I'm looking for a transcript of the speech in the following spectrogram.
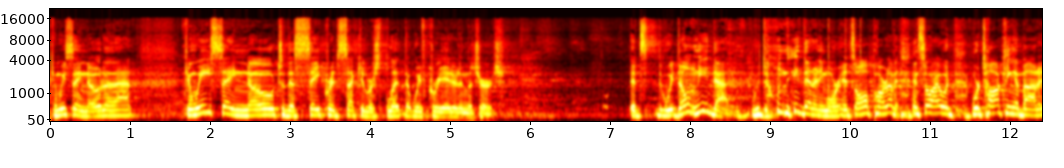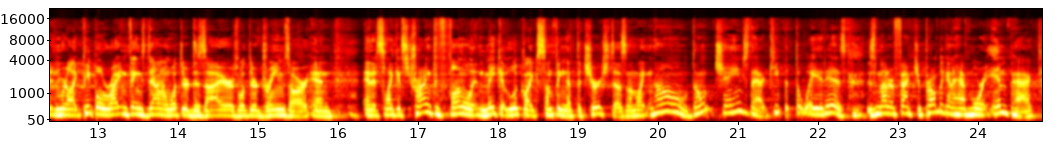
Can we say no to that? Can we say no to this sacred secular split that we've created in the church? It's, we don't need that. We don't need that anymore. It's all part of it. And so I would, we're talking about it and we're like people writing things down on what their desires, what their dreams are. And, and it's like it's trying to funnel it and make it look like something that the church does. And I'm like, no, don't change that. Keep it the way it is. As a matter of fact, you're probably going to have more impact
